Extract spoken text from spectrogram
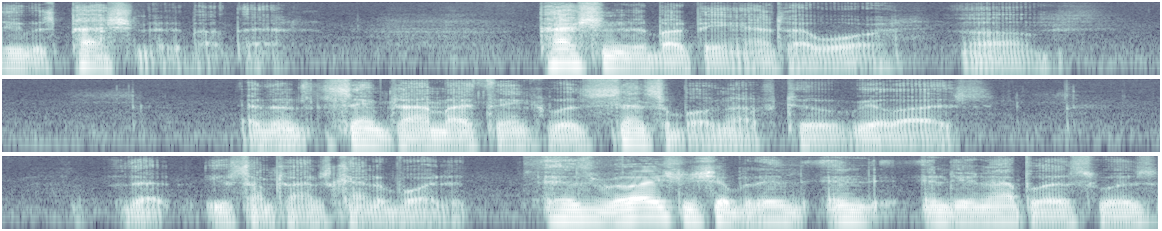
he was passionate about that. Passionate about being anti-war. Um, and at the same time, I think, was sensible enough to realize that you sometimes can't avoid it. His relationship with in, in, Indianapolis was,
